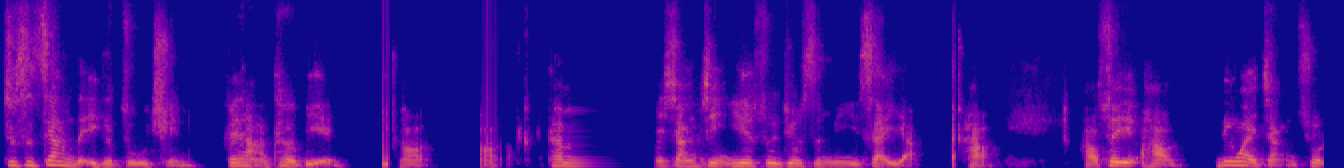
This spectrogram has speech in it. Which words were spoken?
就是这样的一个族群，非常特别啊啊！他们相信耶稣就是弥赛亚。好，好，所以好。另外讲出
